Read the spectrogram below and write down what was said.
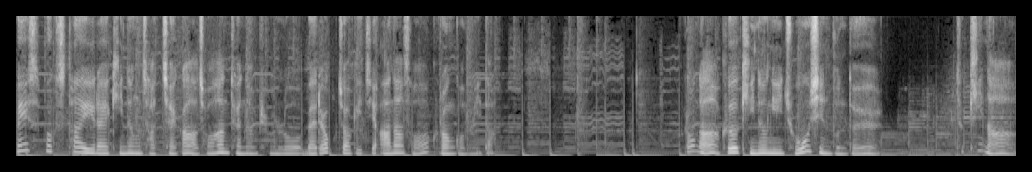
페이스북 스타일의 기능 자체가 저한테는 별로 매력적이지 않아서 그런 겁니다. 그러나 그 기능이 좋으신 분들, 특히나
